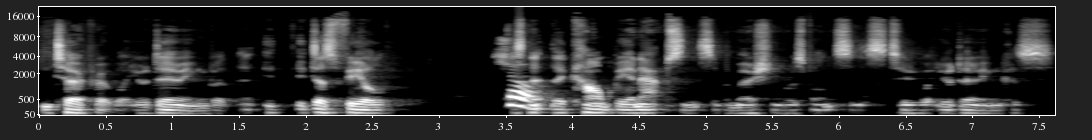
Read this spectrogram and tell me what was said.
interpret what you're doing, but it, it does feel sure. there can't be an absence of emotional responses to what you're doing because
